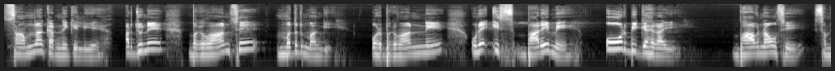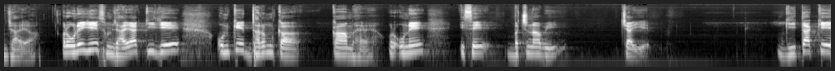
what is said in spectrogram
सामना करने के लिए अर्जुन ने भगवान से मदद मांगी और भगवान ने उन्हें इस बारे में और भी गहराई भावनाओं से समझाया और उन्हें ये समझाया कि ये उनके धर्म का काम है और उन्हें इसे बचना भी चाहिए। गीता के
